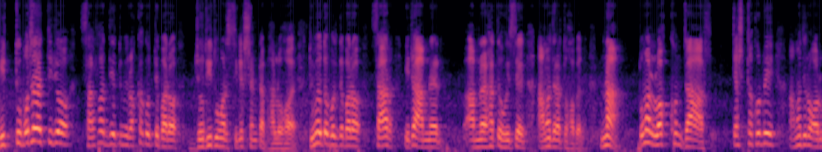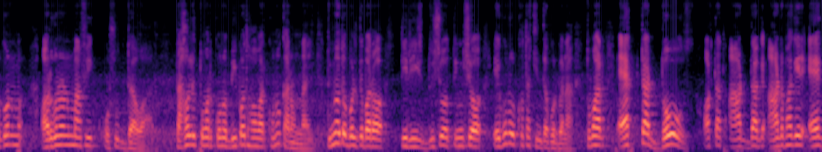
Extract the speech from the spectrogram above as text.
মৃত্যু পথযাত্রীও সালফার দিয়ে তুমি রক্ষা করতে পারো যদি তোমার সিলেকশনটা ভালো হয়। তুমিও তো বলতে পারো, স্যার, এটা আপনার আপনার হাতে হয়েছে আমাদের হাতে হবে না। না, তোমার লক্ষণ যা আসে চেষ্টা করবে আমাদের অর্গন, অর্গনন মাফিক ওষুধ দেওয়ার। তাহলে তোমার কোনো বিপদ হওয়ার কোনো কারণ নাই। তুমিও তো বলতে পারো তিরিশ, দুশো, তিনশো এগুলোর কথা চিন্তা করবে না। তোমার একটা ডোজ, অর্থাৎ আট দাগে, আট ভাগের এক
